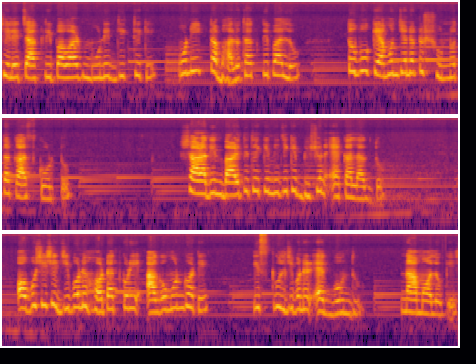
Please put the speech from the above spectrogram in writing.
ছেলে চাকরি পাওয়ার মনের দিক থেকে অনেকটা ভালো থাকতে পারলেও তবু কেমন যেন একটা শূন্যতা কাজ করত। সারাদিন বাড়িতে থেকে নিজেকে ভীষণ একা লাগতো। অবশেষে জীবনে হঠাৎ করে আগমন ঘটে স্কুল জীবনের এক বন্ধু, নাম অলোকেশ।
